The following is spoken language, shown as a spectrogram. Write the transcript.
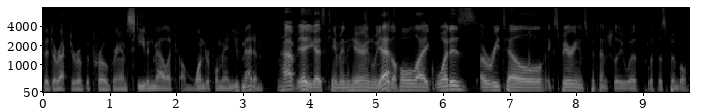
the director of the program, Stephen Malik, a wonderful man. You've met him. I have yeah, you guys came in here and we Yeah. did a whole like what is a retail experience potentially with with the spinball.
